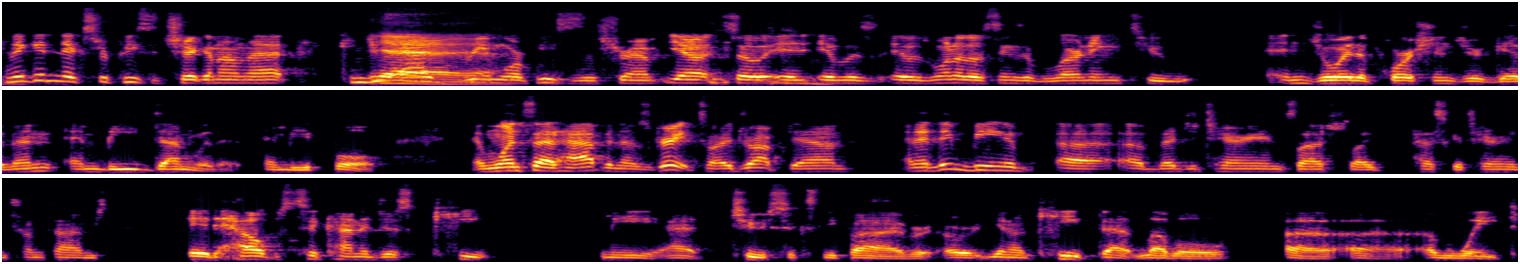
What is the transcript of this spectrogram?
can I get an extra piece of chicken on that? Can you yeah, add three yeah. more pieces of shrimp? You know, so it, it was it was one of those things of learning to enjoy the portions you're given and be done with it and be full. And once that happened, that was great. So I dropped down, and I think being a, a vegetarian slash like pescatarian sometimes it helps to kind of just keep me at 265 or, or you know keep that level uh, uh, of weight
